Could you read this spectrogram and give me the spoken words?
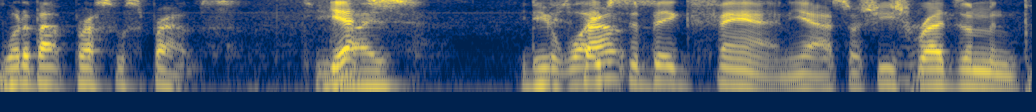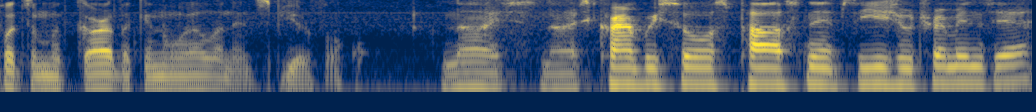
What about Brussels sprouts? Do you Yes. guys, you do the sprouts? wife's a big fan. Yeah, so she shreds them and puts them with garlic and oil, and it's beautiful. Nice, nice. Cranberry sauce, parsnips, the usual trimmings, yeah?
